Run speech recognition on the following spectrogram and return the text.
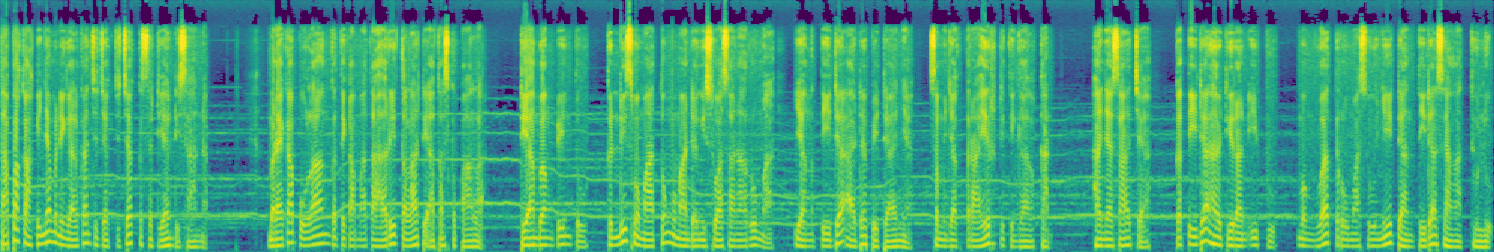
tapak kakinya meninggalkan jejak-jejak kesedihan di sana. Mereka pulang ketika matahari telah di atas kepala. Di ambang pintu, Gendis mematung memandangi suasana rumah yang tidak ada bedanya semenjak terakhir ditinggalkan. Hanya saja, ketidakhadiran ibu membuat rumah sunyi dan tidak sangat dulu.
